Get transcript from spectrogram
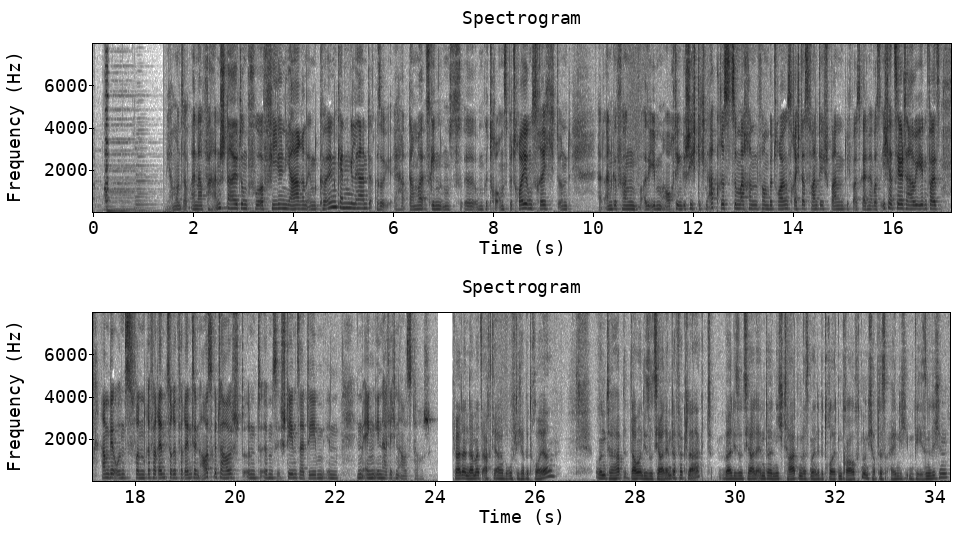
Wir haben uns auf einer Veranstaltung vor vielen Jahren in Köln kennengelernt. Also er hat damals, es ging ums, äh, um, ums Betreuungsrecht und hat angefangen, also eben auch den geschichtlichen Abriss zu machen vom Betreuungsrecht. Das fand ich spannend. Ich weiß gar nicht mehr, was ich erzählt habe. Jedenfalls haben wir uns von Referent zu Referentin ausgetauscht und ähm, stehen seitdem in, in engen inhaltlichen Austausch. Ich war dann damals acht Jahre beruflicher Betreuer und habe dauernd die Sozialämter verklagt, weil die Sozialämter nicht taten, was meine Betreuten brauchten. Und ich habe das eigentlich im Wesentlichen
